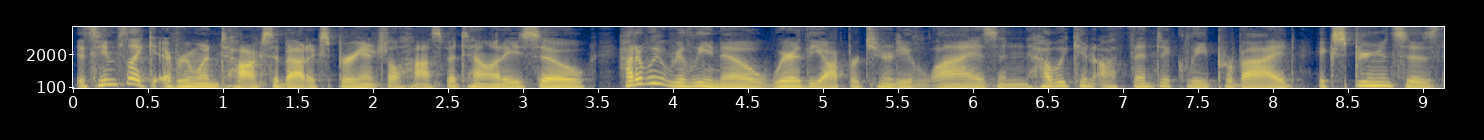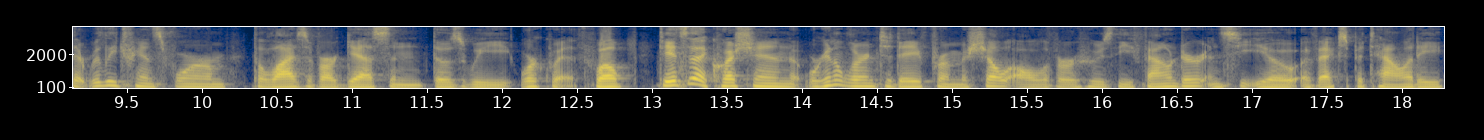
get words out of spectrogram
It seems like everyone talks about experiential hospitality. So, how do we really know where the opportunity lies and how we can authentically provide experiences that really transform the lives of our guests and those we work with? Well, to answer that question, we're going to learn today from Michelle Oliver, who's the founder and CEO of Expitality.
